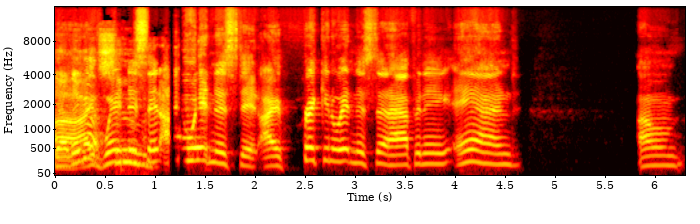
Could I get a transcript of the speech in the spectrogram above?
Yeah, they Uh, I witnessed sued. it. I witnessed it. I freaking witnessed it happening. And um,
